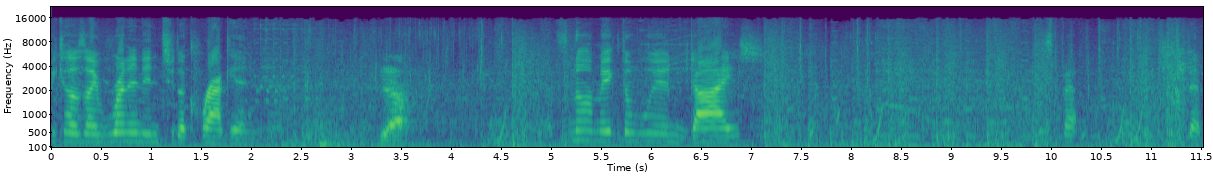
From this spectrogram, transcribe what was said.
Because I run it into the Kraken. Yeah. Let's not make them win, guys. It's ba- not that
